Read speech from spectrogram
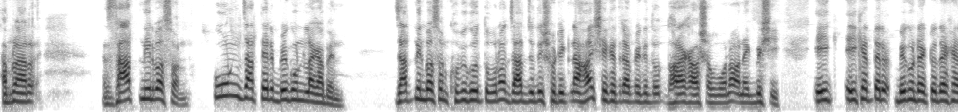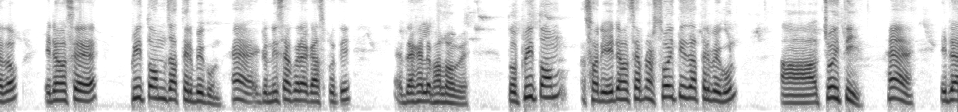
আপনার জাত নির্বাচন। কোন জাতের বেগুন লাগাবেন? জাত নির্বাচন খুবই গুরুত্বপূর্ণ। জাত যদি সঠিক না হয়, সেক্ষেত্রে আপনি কিন্তু ধরা খাওয়ার সম্ভাবনা অনেক বেশি। এই এই ক্ষেত্রের বেগুনটা একটু দেখা দাও। এটা হচ্ছে প্রীতম জাতের বেগুন। হ্যাঁ একটু নিচা করে গাছ প্রতি। দেখালে ভালো হবে। তো প্রীতম সরি এটা হচ্ছে আপনার চৈতি জাতের বেগুন। চৈতি হ্যাঁ এটা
